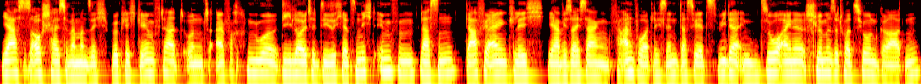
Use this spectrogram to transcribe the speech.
ja, es ist auch scheiße, wenn man sich wirklich geimpft hat und einfach nur die Leute, die sich jetzt nicht impfen lassen, dafür eigentlich, ja, wie soll ich sagen, verantwortlich sind, dass wir jetzt wieder in so eine schlimme Situation geraten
